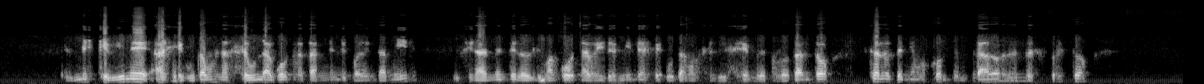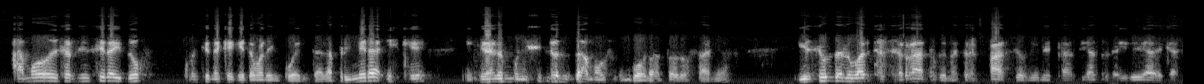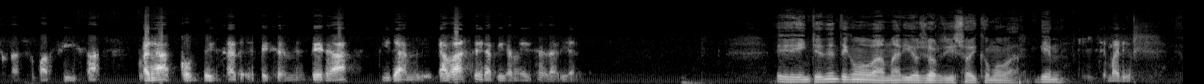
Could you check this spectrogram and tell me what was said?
El mes que viene ejecutamos la segunda cuota también de 40 mil y finalmente la última cuota de 20 mil la ejecutamos en diciembre. Por lo tanto, ya lo teníamos contemplado en el presupuesto. A modo de ser sincera, hay dos cuestiones que hay que tomar en cuenta. La primera es que en general los municipios damos un bono todos los años y en segundo lugar, que hace rato que nuestro espacio viene planteando la idea de que haya una suma fija para compensar especialmente la, la base de la pirámide salarial. Eh, Intendente, ¿cómo va? Mario Giorgi, soy, ¿cómo va? Bien. Dice Mario.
